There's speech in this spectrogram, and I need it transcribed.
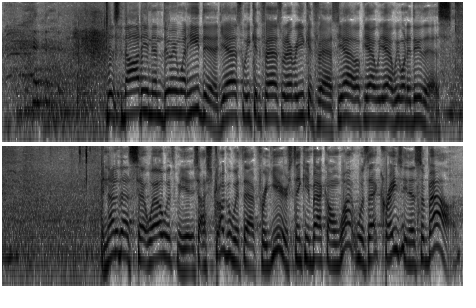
just nodding and doing what he did. Yes, we confess whatever he confessed. Yeah, okay, yeah, yeah, we want to do this. And none of that sat well with me. I struggled with that for years, thinking back on what was that craziness about.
